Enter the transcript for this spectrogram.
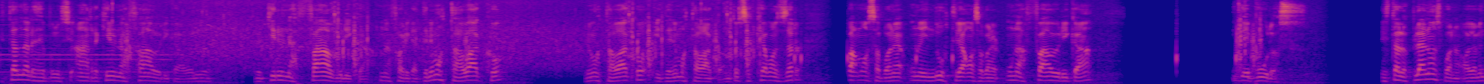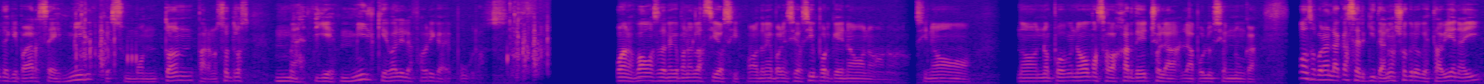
estándares de producción. Ah, requiere una fábrica, boludo. Requiere una fábrica. Una fábrica. Tenemos tabaco. Tenemos tabaco y tenemos tabaco. Entonces, ¿qué vamos a hacer? Vamos a poner una industria, vamos a poner una fábrica de puros. ¿Están los planos? Bueno, obviamente hay que pagar 6.000, que es un montón para nosotros, más 10.000 que vale la fábrica de puros. Bueno, vamos a tener que ponerla sí o sí. Vamos a tener que ponerla sí o sí porque no, no, no. Si no, no, no, vamos a bajar, de hecho, la, polución nunca. Vamos a ponerla acá cerquita, ¿no? Yo creo que está bien ahí.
